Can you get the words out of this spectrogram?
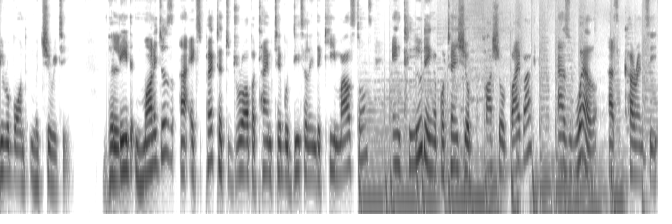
Eurobond maturity. The lead managers are expected to draw up a timetable detailing the key milestones, including a potential partial buyback as well as currency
